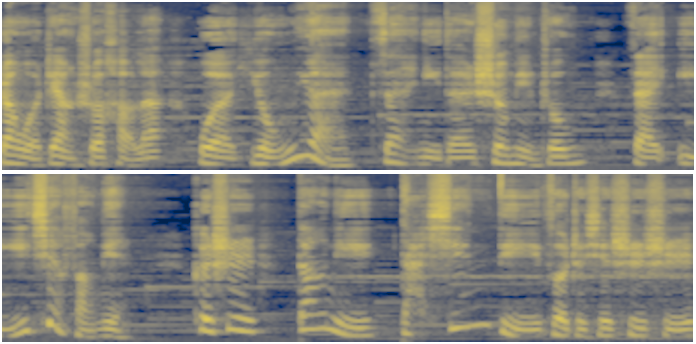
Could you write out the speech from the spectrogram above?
让我这样说好了，我永远在你的生命中，在一切方面。可是，当你打心底做这些事时，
